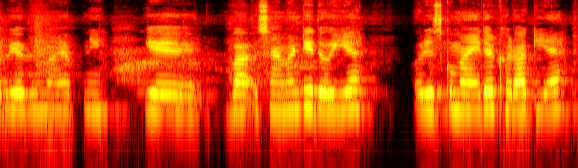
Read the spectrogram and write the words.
अभी अभी मैं अपनी ये सेवेंटी धोई है और इसको मैं इधर खड़ा किया है।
